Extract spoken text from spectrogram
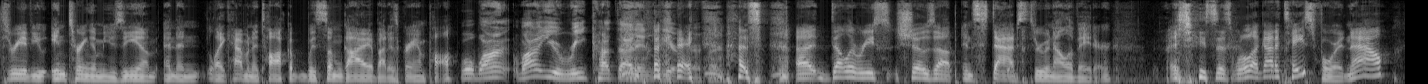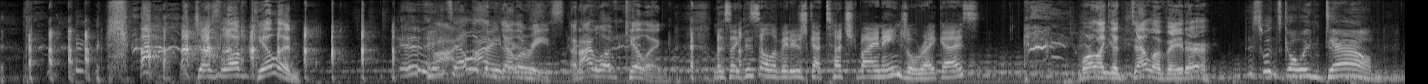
three of you entering a museum and then like having a talk with some guy about his grandpa. Well, why don't, why don't you recut that in here, Griffin? As, uh, Della Reese shows up and stabs through an elevator. And she says, "Well, I got a taste for it now." Just love killing. It hates Hi, I'm elevators. Della and I love killing. Looks like this elevator just got touched by an angel, right, guys? More like a Delevator. This one's going down.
